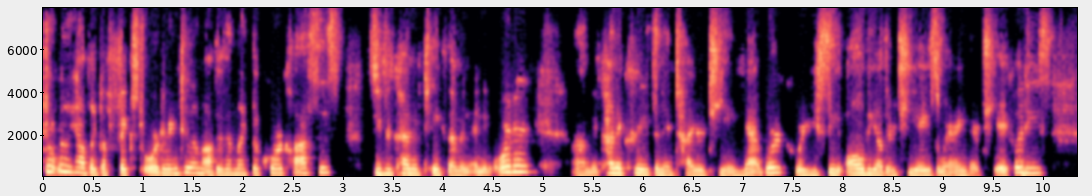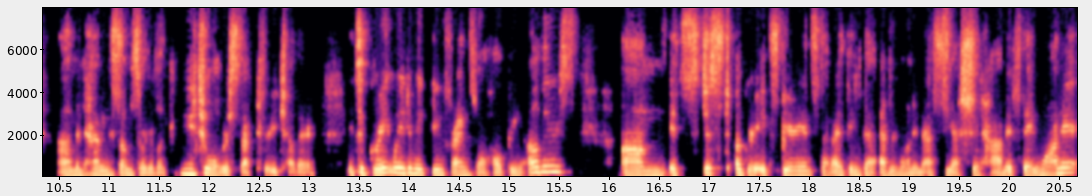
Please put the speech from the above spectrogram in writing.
don't really have like a fixed ordering to them other than like the core classes. So you can kind of take them in any order. Um, it kind of creates an entire TA network where you see all the other TAs wearing their TA hoodies um, and having some sort of like mutual respect for each other. It's a great way to make new friends while helping others um, it's just a great experience that I think that everyone in SCS should have if they want it.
